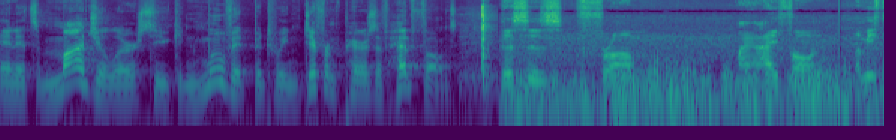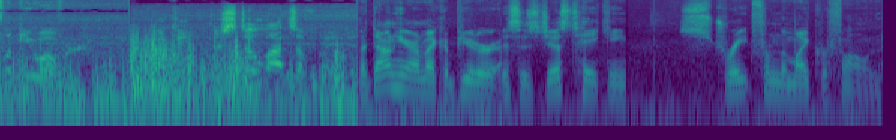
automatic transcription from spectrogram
and it's modular so you can move it between different pairs of headphones. This is from my iPhone. Let me flip you over. There's still lots of wind. But down here on my computer, this is just taking straight from the microphone.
